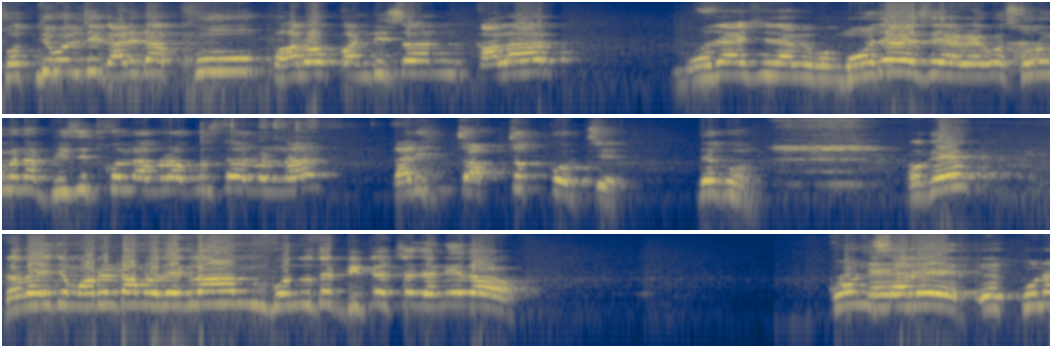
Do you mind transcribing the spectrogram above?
সত্যি বলছি গাড়িটা খুব ভালো কন্ডিশন কালার মজা এসে যাবে মজা এসে যাবে। একবার শোরুমে না ভিজিট করলে আপনারা বুঝতে পারবেন না গাড়ি চকচক করছে। দেখুন ওকে দাদা এই যে মডেলটা আমরা দেখলাম বন্ধুদের ডিটেলসটা জানিয়ে দাও। কোন সালের কোনো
